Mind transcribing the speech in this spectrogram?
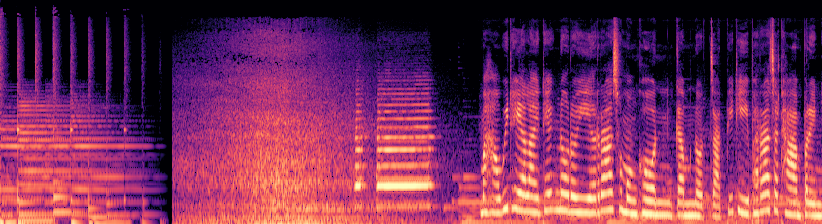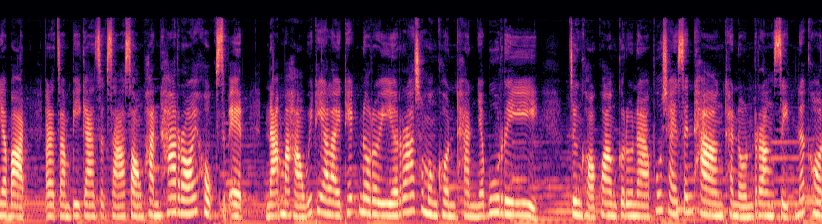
1991 มหาวิทยาลัยเทคโนโลยีราชมงคล กำหนดจัดพิธีพระราชทานปริญญาบัตรประจำปีการศึกษา 2561 ณ มหาวิทยาลัยเทคโนโลยีราชมงคลธัญบุรี จึงขอความกรุณาผู้ใช้เส้นทางถนนรังสิตนคร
